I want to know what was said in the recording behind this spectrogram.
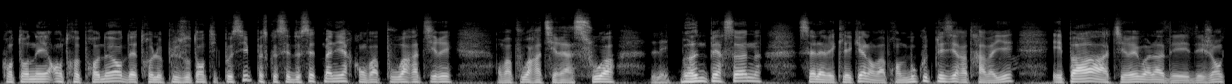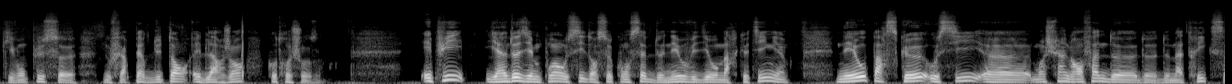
quand on est entrepreneur d'être le plus authentique possible parce que c'est de cette manière qu'on va pouvoir attirer, on va pouvoir attirer à soi les bonnes personnes, celles avec lesquelles on va prendre beaucoup de plaisir à travailler et pas attirer voilà des, des gens qui vont plus euh, nous faire perdre du temps et de l'argent qu'autre chose. Et puis, il y a un deuxième point aussi dans ce concept de néo-vidéo marketing. Néo parce que aussi, euh, moi je suis un grand fan de, de, Matrix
